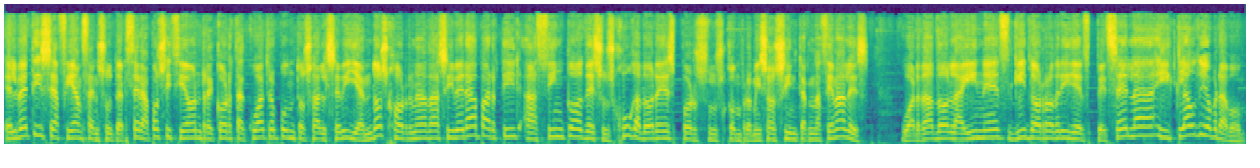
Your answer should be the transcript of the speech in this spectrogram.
El Betis se afianza en su tercera posición, recorta cuatro puntos al Sevilla en dos jornadas y verá partir a cinco de sus jugadores por sus compromisos internacionales. Guardado Laínez, Guido Rodríguez Pecela y Claudio Bravo.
